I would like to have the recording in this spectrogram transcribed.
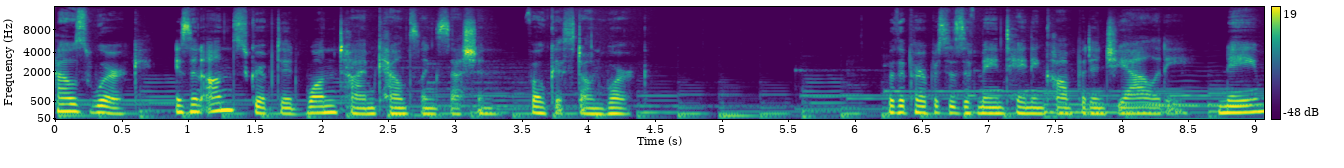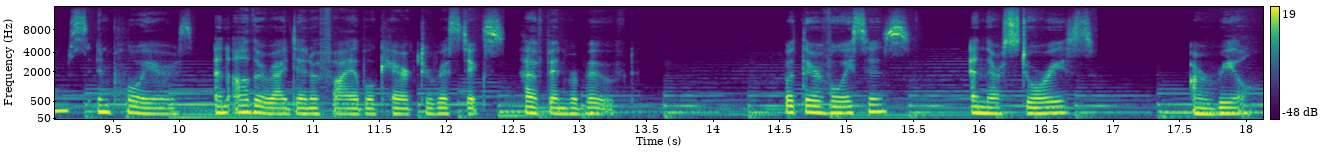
How's Work is an unscripted one time counseling session focused on work. For the purposes of maintaining confidentiality, names, employers, and other identifiable characteristics have been removed. But their voices and their stories are real.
